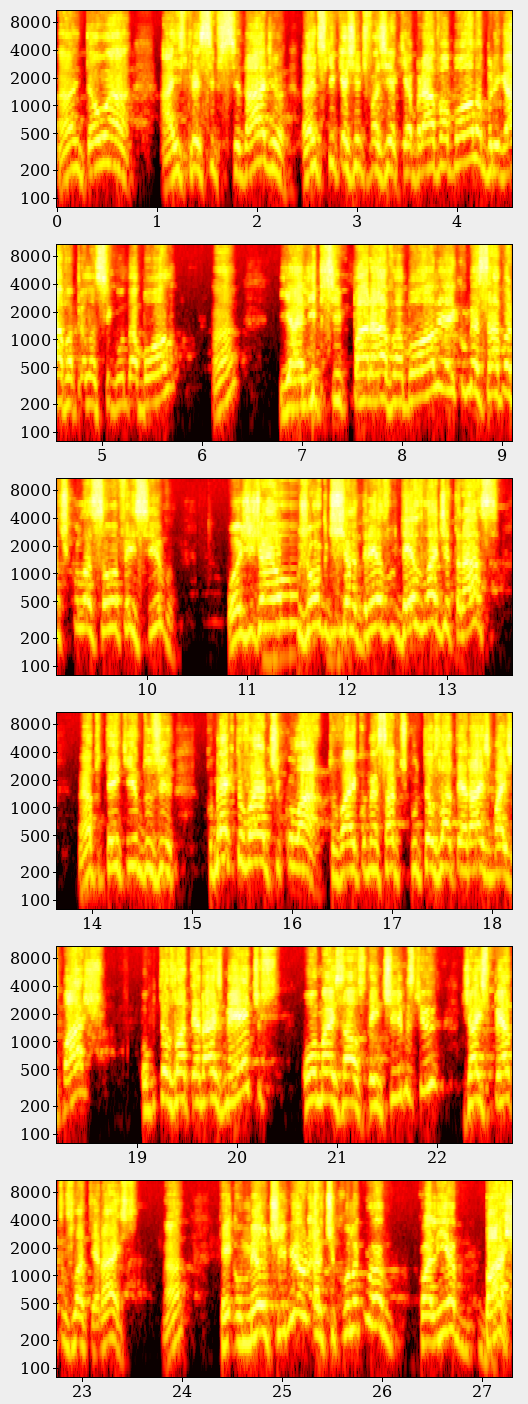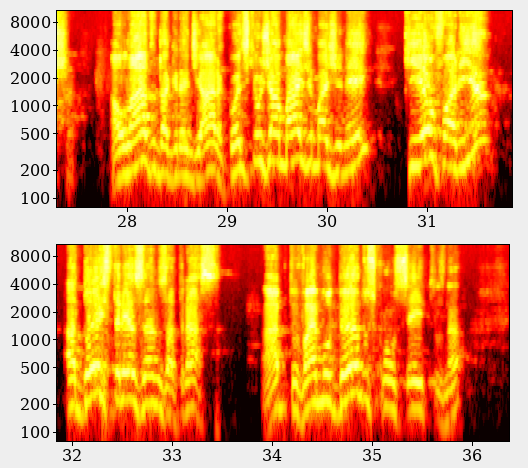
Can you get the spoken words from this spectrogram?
Né? Então, a, a especificidade, antes que, que a gente fazia? Quebrava a bola, brigava pela segunda bola, né? e ali se parava a bola e aí começava a articulação ofensiva. Hoje já é um jogo de xadrez desde lá de trás. Né? Tu tem que induzir. Como é que tu vai articular? Tu vai começar com teus laterais mais baixos, ou com teus laterais médios, ou mais altos. Tem times que já espetam os laterais. Né? O meu time articula com a, com a linha baixa, ao lado da grande área, coisa que eu jamais imaginei que eu faria há dois, três anos atrás. Sabe? Tu vai mudando os conceitos, né?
